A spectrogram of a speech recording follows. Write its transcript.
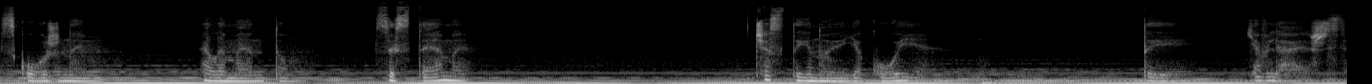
з кожним елементом системи, частиною якої ти являєшся.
